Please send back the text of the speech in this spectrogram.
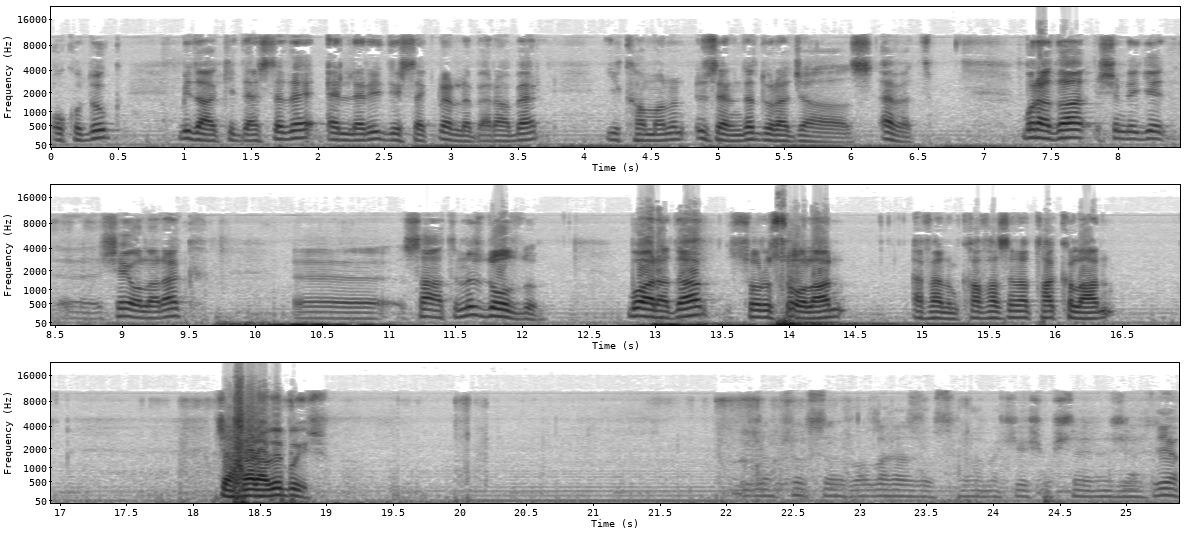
okuduk. Bir dahaki derste de elleri dirseklerle beraber yıkamanın üzerinde duracağız. Evet. Burada şimdi e, şey olarak e, saatimiz doldu. Bu arada sorusu olan efendim kafasına takılan Cafer abi buyur. Hocam çok sağ ol. Allah razı olsun. Rahmet geçmişlerinize.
